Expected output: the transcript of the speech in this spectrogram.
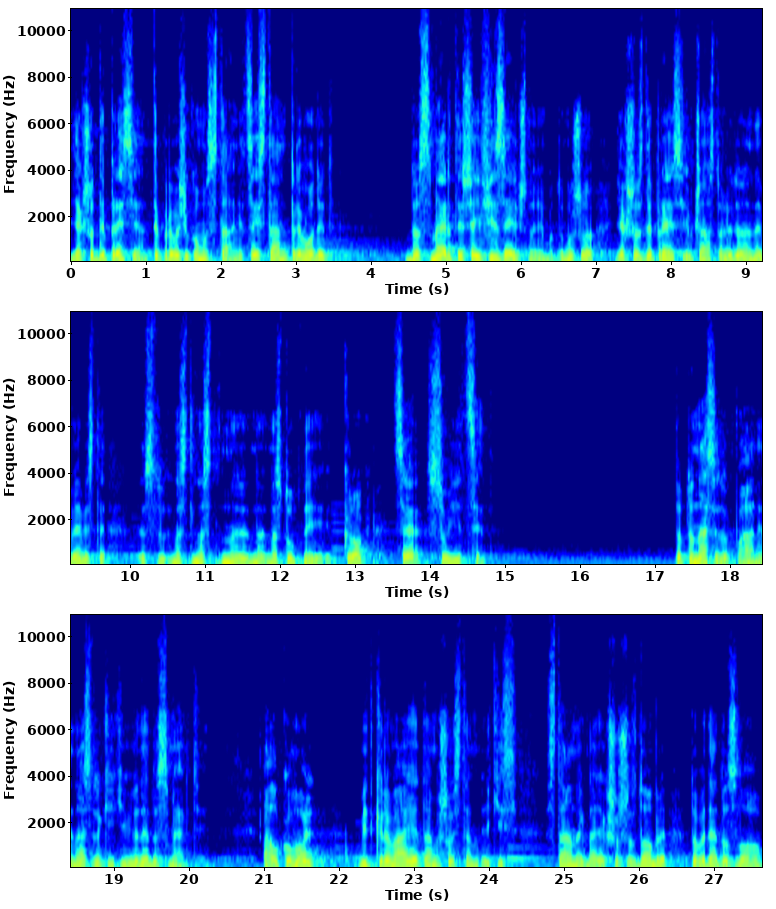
Якщо депресія, ти перебуваєш в якому стані. Цей стан приводить до смерти ще й фізичної, бо тому що якщо з депресії вчасно людину не вивести, наступний крок це суїцид. Тобто наслідок поганий, наслідок, який веде до смерті. А алкоголь відкриває там щось там, якийсь стан, як, якщо щось добре, то веде до злого.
